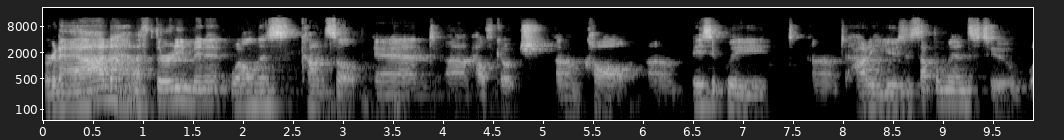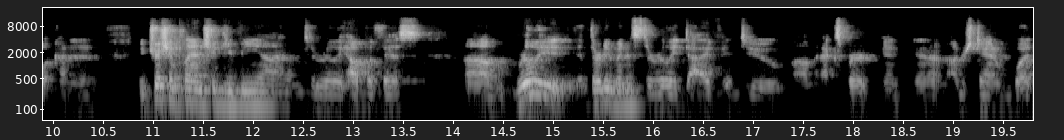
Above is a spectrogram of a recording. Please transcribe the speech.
We're going to add a 30 minute wellness consult and um, health coach um, call. Um, basically, um, to how to use the supplements, to what nutrition plan should you be on to really help with this. Um, really, 30 minutes to really dive into um, an expert and, and, understand what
